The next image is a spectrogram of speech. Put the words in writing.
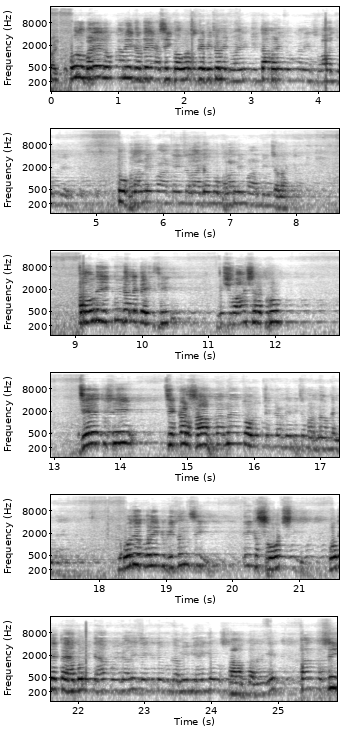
ਉਹਨੂੰ ਬੜੇ ਲੋਕਾਂ ਨੇ ਜਦੋਂ ਅਸੀਂ ਕਾਂਗਰਸ ਦੇ ਵਿੱਚ ਉਹਨੇ ਜੁਆਇਨ ਕੀਤਾ, ਬੜੇ ਲੋਕਾਂ ਨੇ ਸਵਾਲ ਚੁੱਕੇ। ਤੂੰ ਫਲਾਨੀ ਪਾਰਟੀ ਚਲਾ ਗਿਆ, ਤੂੰ ਫਲਾਨੀ ਪਾਰਟੀ ਚਲਾ ਗਿਆ। ਪਰ ਉਹਨੇ ਇੱਕੋ ਹੀ ਗੱਲ ਕਹੀ ਸੀ, ਵਿਸ਼ਵਾਸ ਰੱਖੋ। ਜੇ ਤੁਸੀਂ ਚਿੱਕੜ ਸਾਫ਼ ਕਰਨਾ ਹੈ, ਤੁਹਾਨੂੰ ਚਿੱਕੜ ਦੇ ਵਿੱਚ ਮਰਨਾ ਪੈਂਦਾ ਹੈ। ਉਹਦੇ ਕੋਲ ਇੱਕ ਵਿਜ਼ਨ ਸੀ, ਇੱਕ ਸੋਚ ਸੀ। ਉਹਦੇ ਤਹਿ ਉਹਨੇ ਕਿਹਾ, ਕੋਈ ਗੱਲ ਨਹੀਂ, ਜੇ ਕਿਤੇ ਕੋਈ ਕਮੀ ਵੀ ਹੈਗੀ, ਉਹਨੂੰ ਸਾਫ਼ ਕਰਾਂਗੇ। ਪਰ ਤੁਸੀਂ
